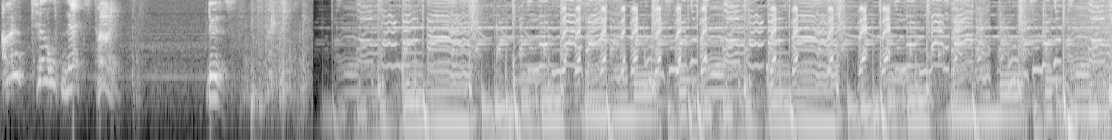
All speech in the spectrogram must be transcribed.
Until next time. Deuces. Don't you love your fingers?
